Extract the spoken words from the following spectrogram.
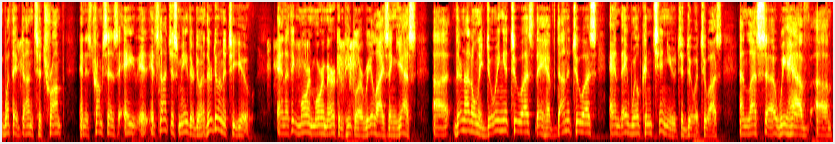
what they've done to Trump, and as Trump says, "Hey, it's not just me; they're doing it. They're doing it to you." And I think more and more American people are realizing, yes, uh, they're not only doing it to us, they have done it to us, and they will continue to do it to us unless uh, we have, um,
